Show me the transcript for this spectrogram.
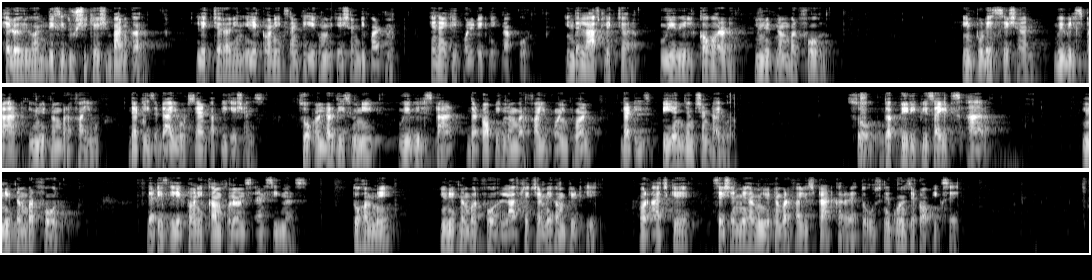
Hello everyone, this is Rushikesh Bankar, lecturer in Electronics and Telecommunication Department, NIT Polytechnic Nagpur. In the last lecture, we will covered unit number 4. In today's session, we will start unit number 5 that is diodes and applications. So under this unit, we will start the topic number 5.1 that is PN junction diode. So the prerequisites are unit number 4 that is electronic components and signals तो हमने unit number four last lecture में complete किए और आज के session में हम unit number five start कर रहे हैं तो उसमें कौन से टॉपिक्स है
